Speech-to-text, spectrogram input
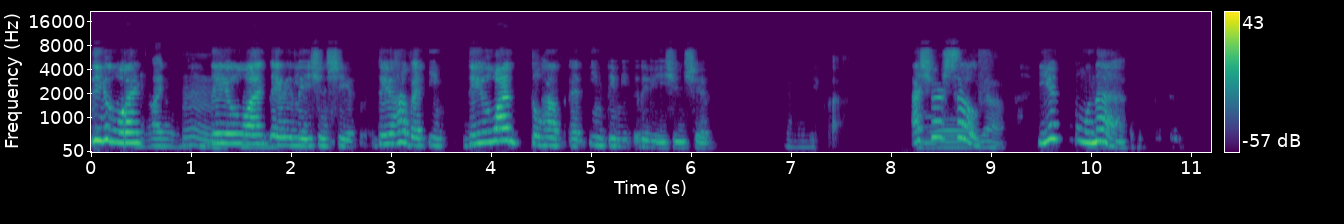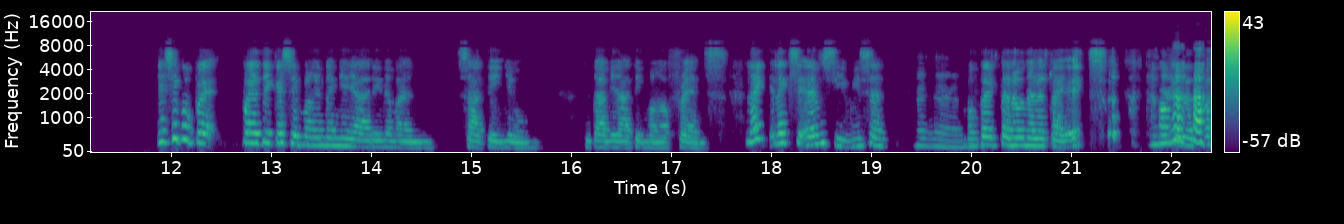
Do you want An- Mm. do you want a relationship? Do you have an in, do you want to have an intimate relationship? Di ba? Ask Oh, yourself. yeah. Yun muna. Kasi pa, pwede kasi mga nangyayari naman sa atin yung ang dami nating mga friends. Like like si MC, minsan Mm. magbalik tanaw na lang tayo. okay lang ba?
